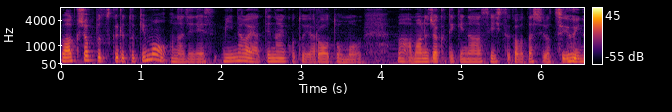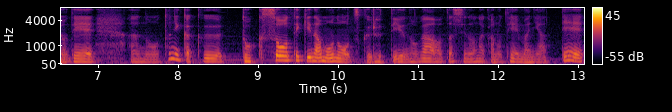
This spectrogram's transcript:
ワークショップ作る時も同じです。みんながやってないことをやろうと思う。まあ、天の弱的な性質が私は強いので、あの、とにかく独創的なものを作るっていうのが私の中のテーマにあって、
